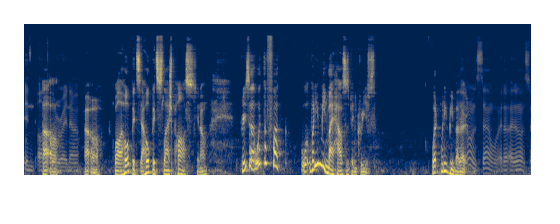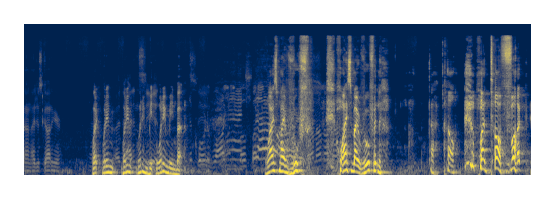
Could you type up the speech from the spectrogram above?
in on Uh-oh. Twitter right now. Uh-oh. Well, I hope it's I hope it's slash pause, you know. Risa, what the fuck? What, what do you mean my house has been griefed? What what do you mean by that? I that? don't understand. I don't, I don't understand. I just got here. What what do you what do you, what do you didn't mean see it. what do you mean by Why is my roof Why is my roof in the What the hell? What the fuck?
